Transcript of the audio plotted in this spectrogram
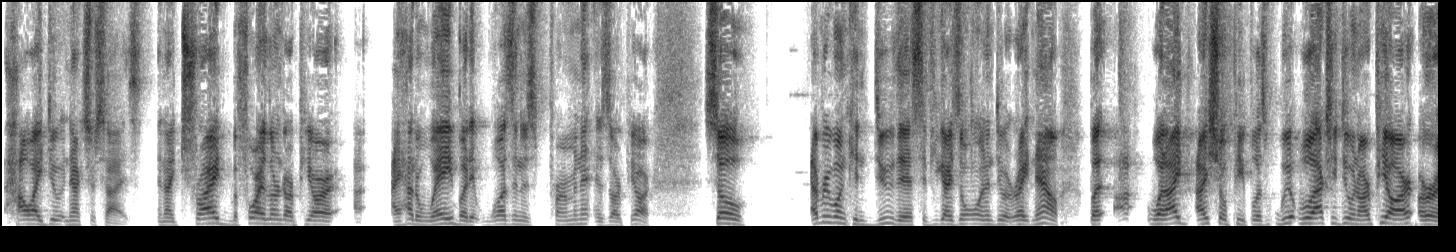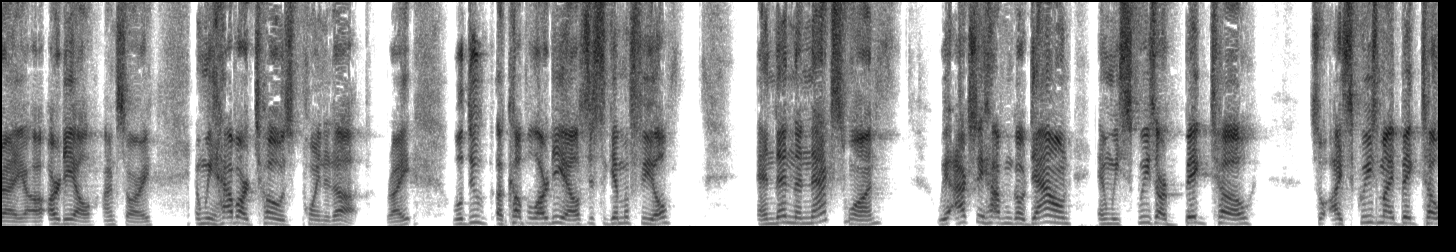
how I do it in exercise. And I tried, before I learned RPR, I, I had a way, but it wasn't as permanent as RPR. So everyone can do this if you guys don't want to do it right now. But uh, what I, I show people is we, will actually do an RPR or a uh, RDL, I'm sorry, and we have our toes pointed up, right? We'll do a couple RDLs just to give them a feel. And then the next one, we actually have them go down and we squeeze our big toe. So I squeeze my big toe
